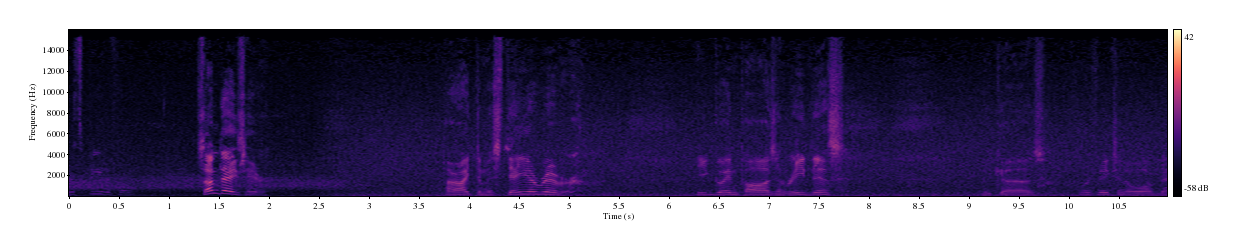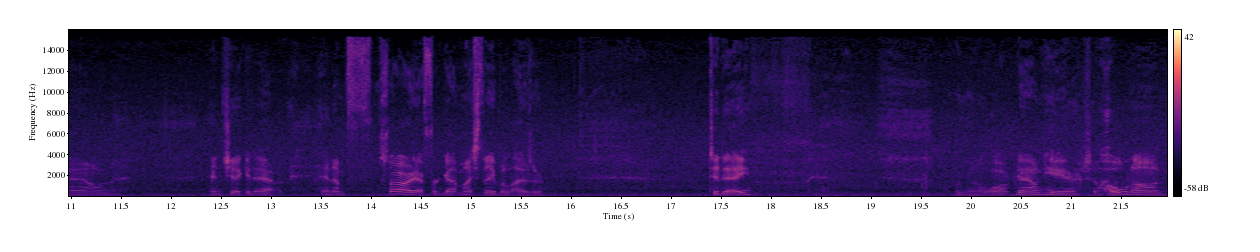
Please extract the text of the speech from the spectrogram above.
It's beautiful. Someday's Here. All right, the Mistaya River. You can go ahead and pause and read this because we're fixing to walk down and check it out. And I'm sorry I forgot my stabilizer today. We're gonna walk down here, so hold on.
